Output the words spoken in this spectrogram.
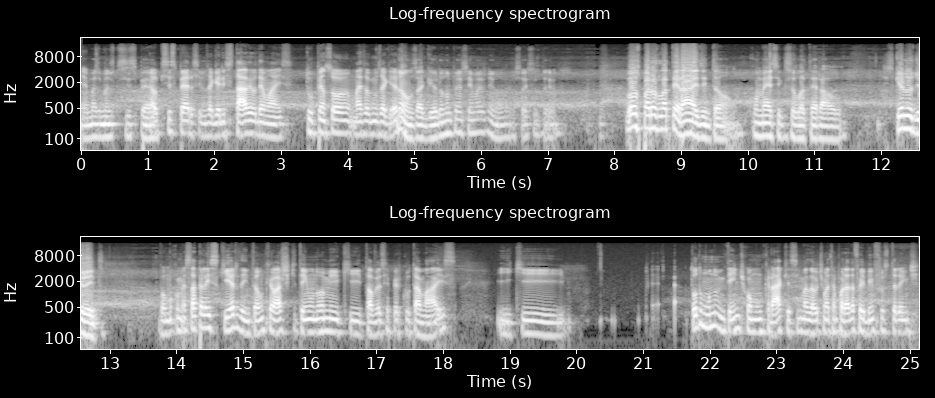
É mais ou menos o que se é espera. o que se espera, assim, um zagueiro instável demais. Tu pensou mais algum zagueiro? Não, zagueiro eu não pensei mais nenhum, só esses dois. Vamos para os laterais então. Comece com seu lateral. Esquerda ou direita? Vamos começar pela esquerda, então, que eu acho que tem um nome que talvez repercuta mais e que todo mundo entende como um craque, assim, mas a última temporada foi bem frustrante,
